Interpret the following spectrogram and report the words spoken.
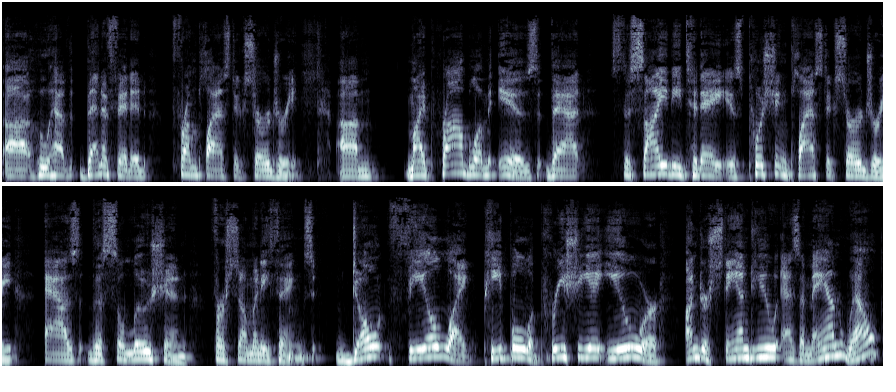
uh, who have benefited from plastic surgery. Um, my problem is that society today is pushing plastic surgery as the solution for so many things. Don't feel like people appreciate you or understand you as a man? Well,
